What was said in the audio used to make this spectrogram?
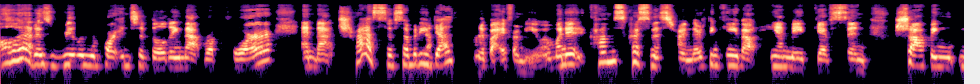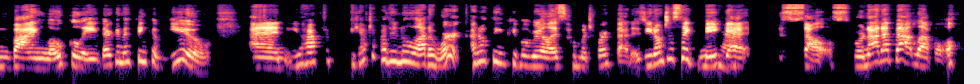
all of that is really important to building that rapport and that trust. So somebody yeah. does want to buy from you. And when it comes Christmas time, they're thinking about handmade gifts and shopping and buying locally. They're going to think of you. And you have to you have to put in a lot of work. I don't think people realize how much work that is. You don't just like make yeah. it sells. We're not at that level,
